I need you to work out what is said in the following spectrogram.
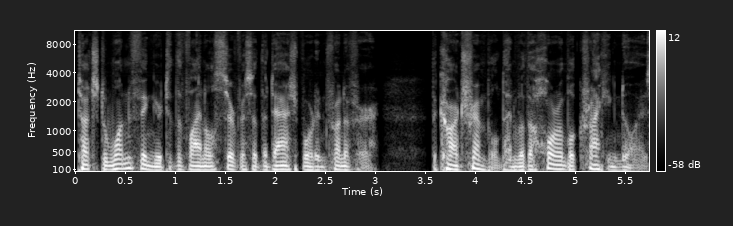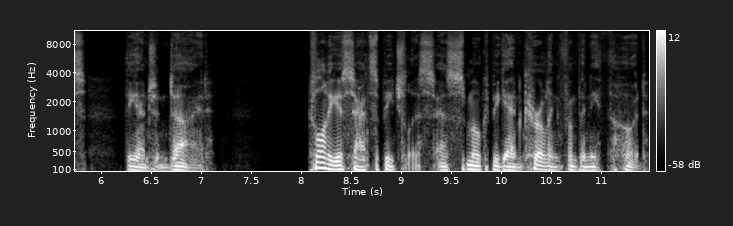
touched one finger to the vinyl surface of the dashboard in front of her. The car trembled, and with a horrible cracking noise, the engine died. Claudia sat speechless as smoke began curling from beneath the hood.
